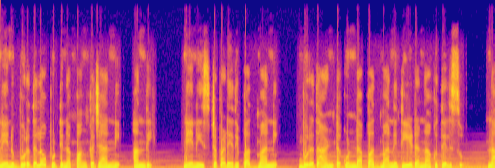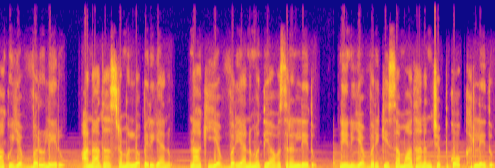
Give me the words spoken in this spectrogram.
నేను బురదలో పుట్టిన పంకజాన్ని అంది. నేను ఇష్టపడేది పద్మాన్ని. బురద అంటకుండా పద్మాన్ని తీయడం నాకు తెలుసు. నాకు ఎవ్వరూ లేరు. అనాథాశ్రమంలో పెరిగాను. నాకు ఎవ్వరి అనుమతి అవసరం లేదు. నేను ఎవ్వరికీ సమాధానం చెప్పుకోక్కర్లేదు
